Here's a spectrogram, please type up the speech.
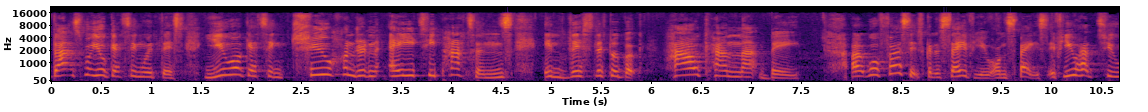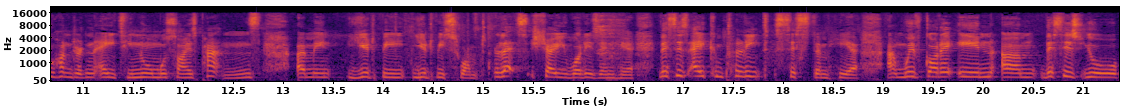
that's what you're getting with this. You are getting 280 patterns in this little book. How can that be? Uh, well, first, it's going to save you on space. If you had 280 normal size patterns, I mean, you'd be you'd be swamped. Let's show you what is in here. This is a complete system here, and we've got it in. Um, this is your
